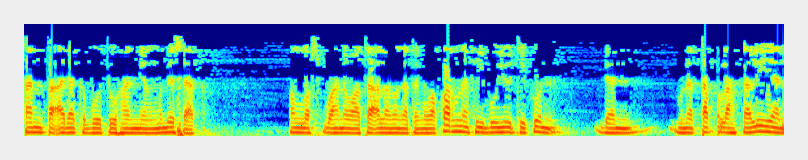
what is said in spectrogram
tanpa ada kebutuhan yang mendesak. Allah Subhanahu wa taala mengatakan waqarna fi buyutikun dan menetaplah kalian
